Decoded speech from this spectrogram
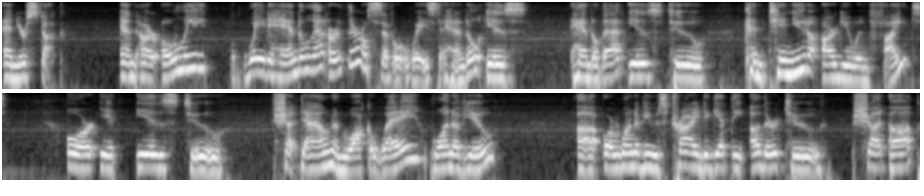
And you're stuck. And our only way to handle that or there are several ways to handle is handle that is to continue to argue and fight, or it is to shut down and walk away, one of you, uh, or one of you is trying to get the other to shut up.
